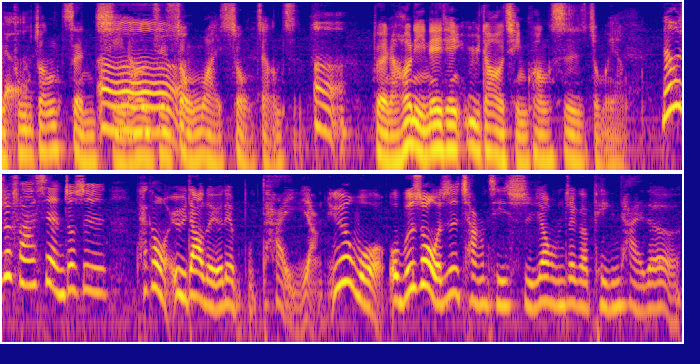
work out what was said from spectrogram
的，对服装整齐，嗯然后你去送外送这样子。嗯，对，然后你那天遇到的情况是怎么样？然后就发现就是他跟我遇到的有点不太一样，因为我我不是说我是长期使用这个平台的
